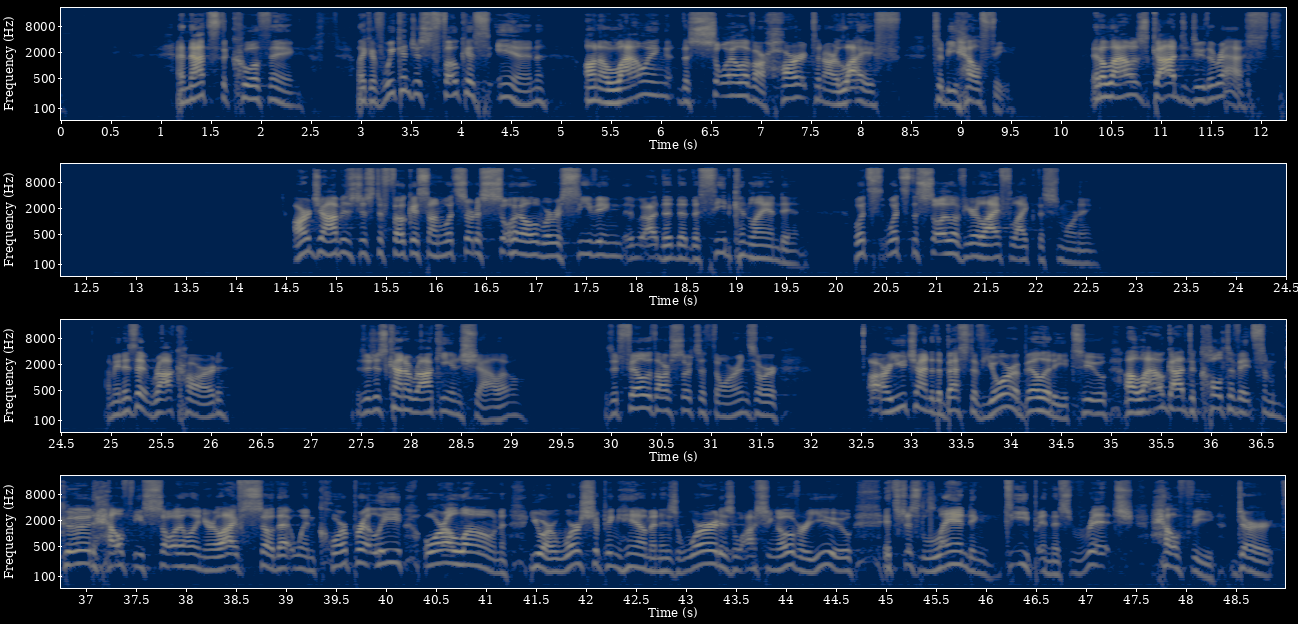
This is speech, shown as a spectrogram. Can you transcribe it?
And that's the cool thing. Like, if we can just focus in on allowing the soil of our heart and our life to be healthy. It allows God to do the rest. Our job is just to focus on what sort of soil we're receiving, uh, the, the, the seed can land in. What's, what's the soil of your life like this morning? I mean, is it rock hard? Is it just kind of rocky and shallow? Is it filled with all sorts of thorns? Or are you trying to the best of your ability to allow God to cultivate some good, healthy soil in your life so that when corporately or alone you are worshiping Him and His Word is washing over you, it's just landing deep in this rich, healthy dirt?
